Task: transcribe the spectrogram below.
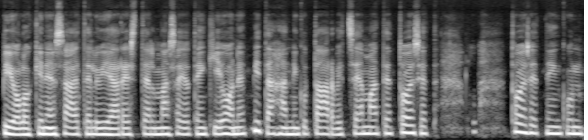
biologinen säätelyjärjestelmänsä jotenkin on, että mitä hän niin kuin tarvitsee. Mä että toiset, toiset niin kuin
